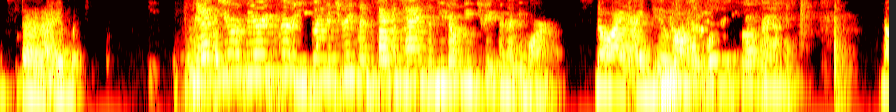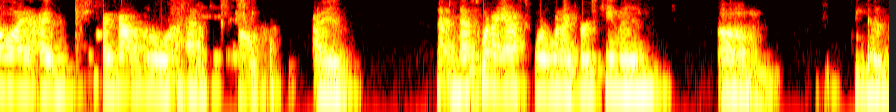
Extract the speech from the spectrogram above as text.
instead. I, Ma'am, you were very clear. You've been to treatment seven times and you don't need treatment anymore. no, I, I You do. don't have a program. No, I, I, I got a little ahead of myself. I, that, that's what I asked for when I first came in. Um, because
